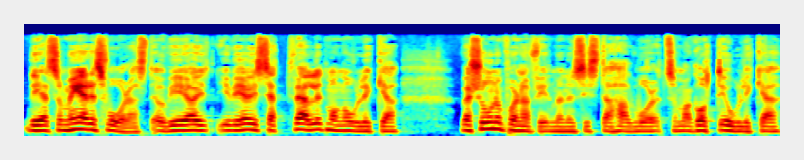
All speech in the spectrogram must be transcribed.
det som är det svåraste. Och vi har, vi har ju sett väldigt många olika versioner på den här filmen det sista halvåret som har gått i olika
